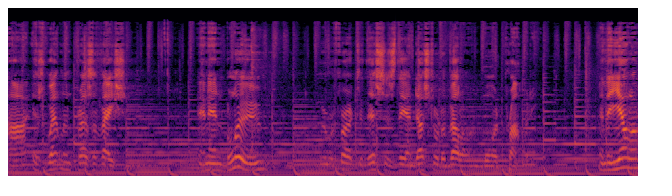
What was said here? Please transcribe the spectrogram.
uh, is wetland preservation. And in blue, we refer to this as the Industrial Development Board property. In the yellow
